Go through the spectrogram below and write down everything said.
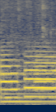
Música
